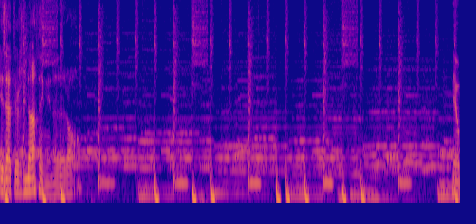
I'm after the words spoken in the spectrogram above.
is that there's nothing in it at all. Now,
